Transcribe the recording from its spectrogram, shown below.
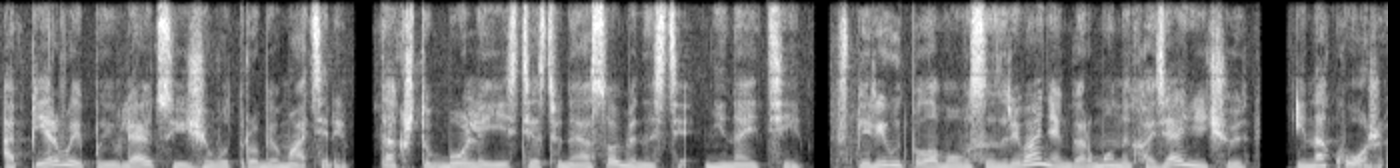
А первые появляются еще в утробе матери. Так что более естественной особенности не найти. В период полового созревания гормоны хозяйничают и на коже,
